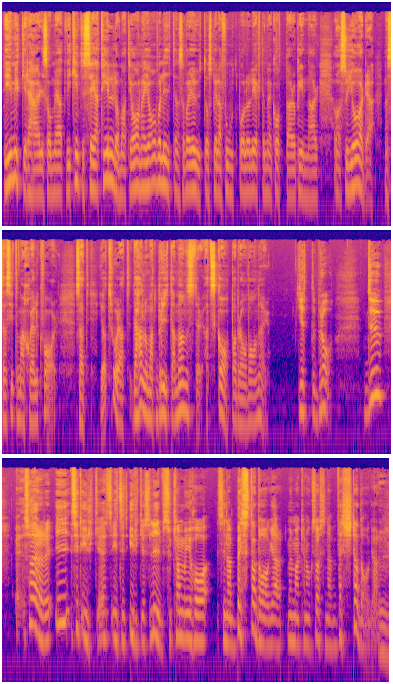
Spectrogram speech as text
det är mycket det här som är att vi kan inte säga till dem att ja, när jag var liten så var jag ute och spelade fotboll och lekte med kottar och pinnar. Och så gör det. Men sen sitter man själv kvar. Så att jag tror att det handlar om att bryta mönster, att skapa bra vanor. Jättebra. Du, så här är det, i sitt yrke, i sitt yrkesliv så kan man ju ha sina bästa dagar men man kan också ha sina värsta dagar. Mm.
